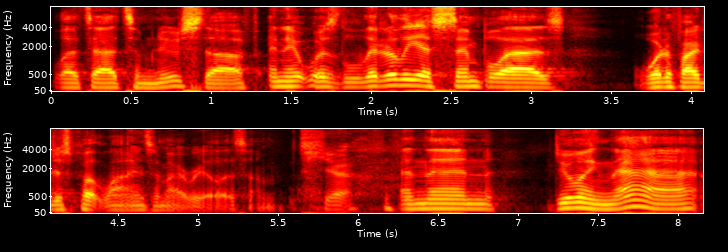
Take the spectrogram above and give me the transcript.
Let's add some new stuff. And it was literally as simple as, what if I just put lines in my realism? Yeah. and then doing that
